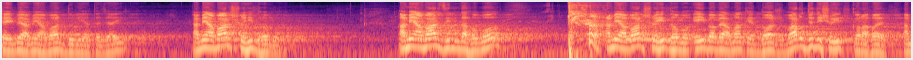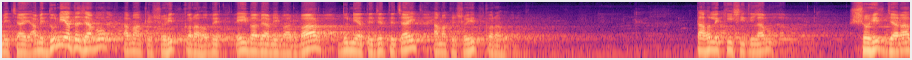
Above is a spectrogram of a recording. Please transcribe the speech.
চাইবে, আমি আবার দুনিয়াতে যাই। আমি আবার শহীদ হব। আমি আবার জিন্দা হব। আমি আবার শহীদ হব। এইভাবে আমাকে দশ বার যদি শহীদ করা হয়, আমি চাই। আমি দুনিয়াতে যাব, আমাকে শহীদ করা হবে। এইভাবে আমি বারবার দুনিয়াতে যেতে চাই, আমাকে শহীদ করা হবে তাহলে কি শিখলাম? শহীদ যারা,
